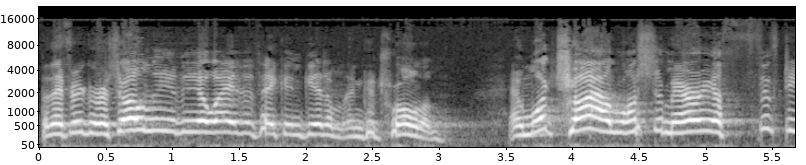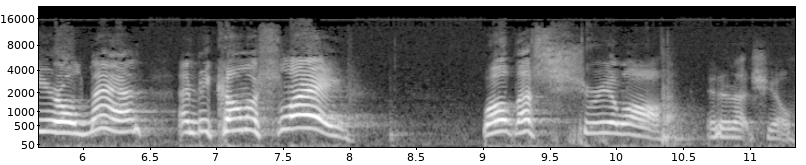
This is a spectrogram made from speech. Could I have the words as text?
But they figure it's only the way that they can get them and control them. And what child wants to marry a 50 year old man and become a slave? Well, that's Sharia law in a nutshell.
